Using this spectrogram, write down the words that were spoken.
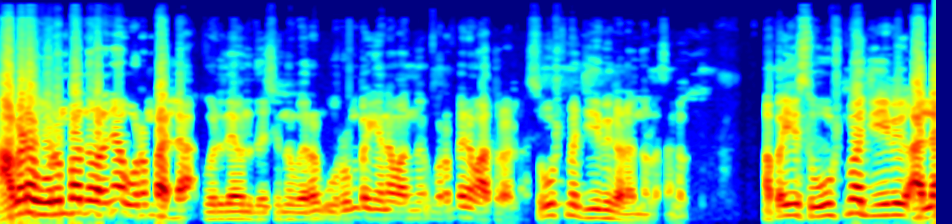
അവിടെ ഉറുമ്പെന്ന് പറഞ്ഞാൽ ഉറുമ്പല്ല ഗുരുദേവൻ ഉദ്ദേശിക്കുന്ന വെറും ഉറുമ്പ് ഇങ്ങനെ വന്ന് ഉറുമ്പിന് മാത്രമല്ല സൂക്ഷ്മജീവികൾ എന്നുള്ള സംഗതി. അപ്പൊ ഈ സൂക്ഷ്മജീവി അല്ല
